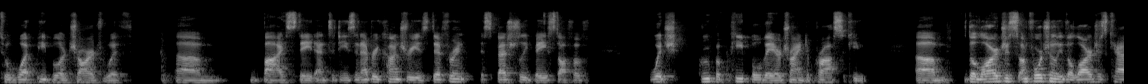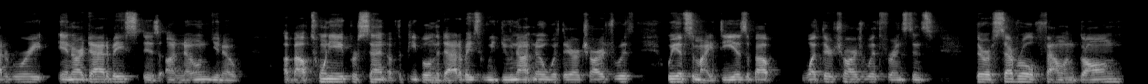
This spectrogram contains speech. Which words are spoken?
to what people are charged with um, by state entities, and every country is different, especially based off of which group of people they are trying to prosecute. Um, the largest, unfortunately, the largest category in our database is unknown. You know, about 28% of the people in the database, we do not know what they are charged with. We have some ideas about what they're charged with. For instance, there are several Falun Gong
